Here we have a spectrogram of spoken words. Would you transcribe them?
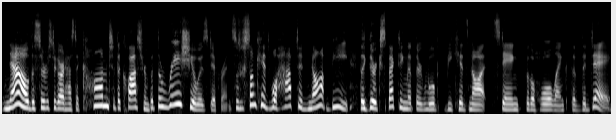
now the service de garde has to come to the classroom, but the ratio is different. So some kids will have to not be, like they're expecting that there will be kids not staying for the whole length of the day,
